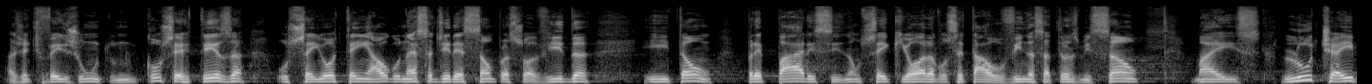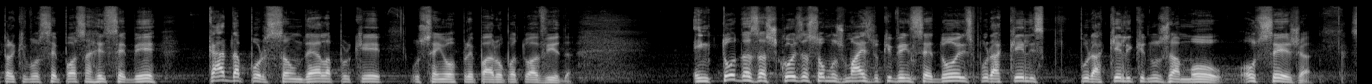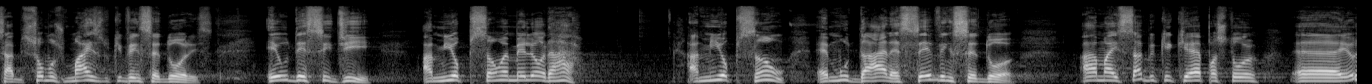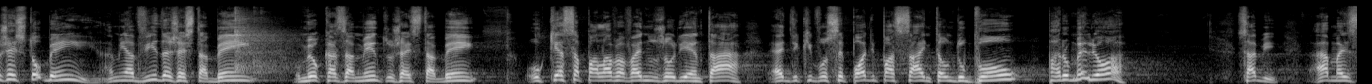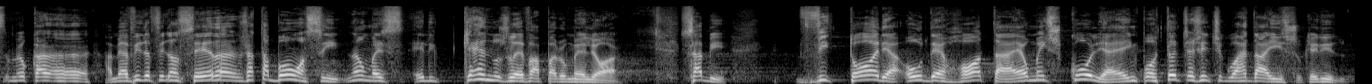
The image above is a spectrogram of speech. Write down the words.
a gente fez junto. Com certeza o Senhor tem algo nessa direção para a sua vida. E então prepare-se, não sei que hora você está ouvindo essa transmissão, mas lute aí para que você possa receber cada porção dela, porque o Senhor preparou para a tua vida. Em todas as coisas somos mais do que vencedores por, aqueles, por aquele que nos amou. Ou seja, sabe, somos mais do que vencedores. Eu decidi, a minha opção é melhorar. A minha opção é mudar, é ser vencedor. Ah, mas sabe o que, é, pastor? É, eu já estou bem, a minha vida já está bem, o meu casamento já está bem. O que essa palavra vai nos orientar é de que você pode passar então do bom para o melhor. Sabe? Ah, mas meu, a minha vida financeira já está bom assim. Não, mas ele quer nos levar para o melhor. Sabe? Vitória ou derrota é uma escolha. É importante a gente guardar isso, querido.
